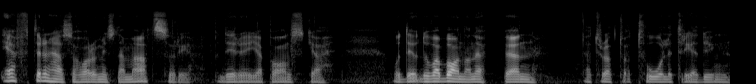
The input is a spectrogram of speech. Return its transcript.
efter den här så har de en sån här Matsuri. Det är det japanska. Och det, då var banan öppen. Jag tror att det var två eller tre dygn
